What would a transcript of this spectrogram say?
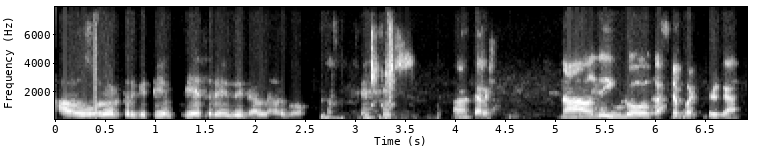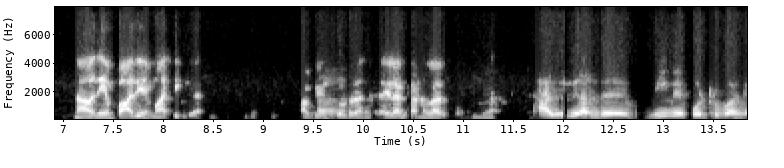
அவன் ஒரு ஒருத்தர்கிட்டயும் பேசுற இது நல்லா இருக்கும் கரெக்ட் நான் வந்து இவ்வளவு கஷ்டப்பட்டு இருக்கேன் நான் வந்து என் பாதையை மாத்திக்கல. அப்படின்னு. சொல்ற அந்த டைலாக் நல்லா இருக்கும். அது அந்த மீமே போட்டிருப்பாங்க.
